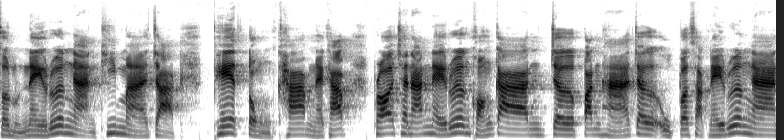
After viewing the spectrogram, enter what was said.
สนุนในเรื่องงานที่มาจากเพศตรงข้ามนะครับ เพราะฉะนั้นในเรื่องของการเจอปัญหาเจออุปสรรคในเรื่องงาน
